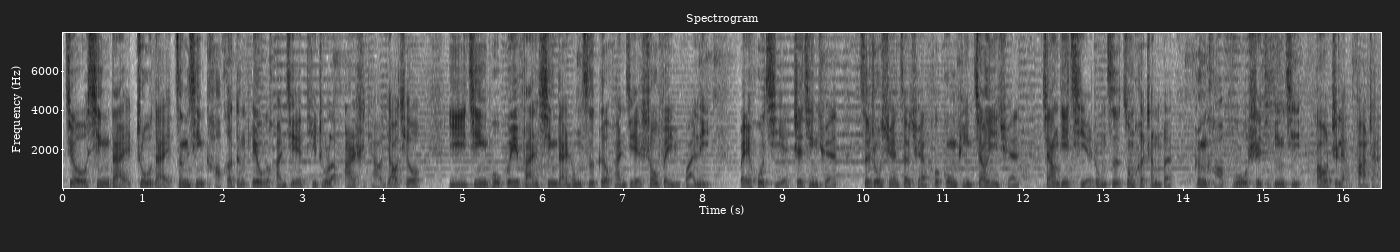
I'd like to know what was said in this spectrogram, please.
就信贷、助贷、增信考核等六个环节提出了二十条要求，以进一步规范信贷融资各环节收费与管理，维护企业知情权、自主选择权和公平交易权，降低企业融资综合成本，更好服务实体经济高质量发展。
